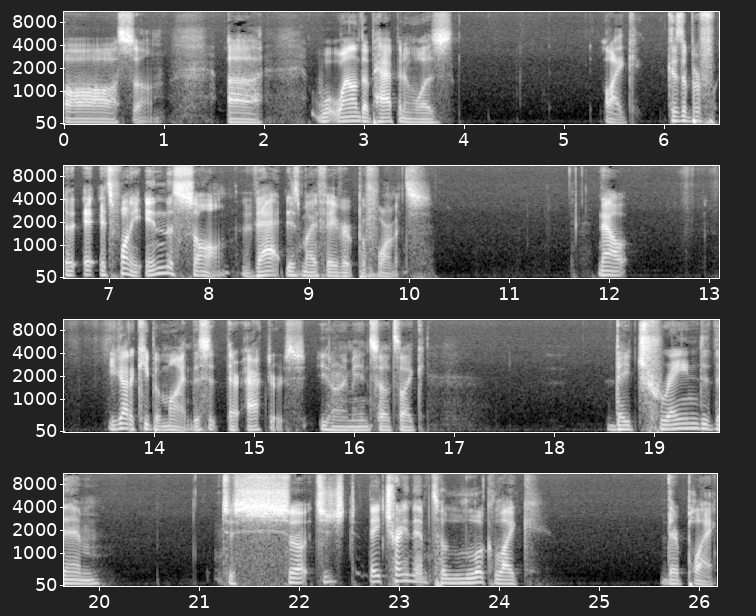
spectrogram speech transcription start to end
awesome. Uh, what wound up happening was like because the it's funny in the song that is my favorite performance. Now you got to keep in mind this is they're actors you know what i mean? So it's like they trained them to so to, they trained them to look like they're playing.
